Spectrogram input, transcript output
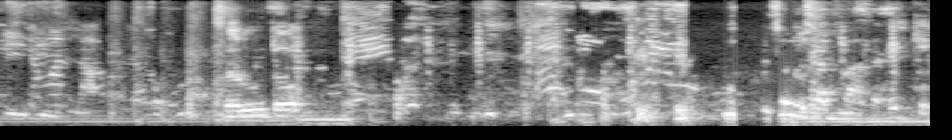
sì, siamo all'Aquila. Saluto. Mi sono salvata perché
